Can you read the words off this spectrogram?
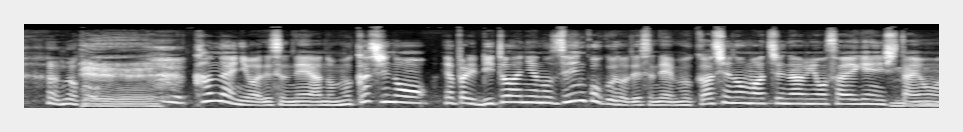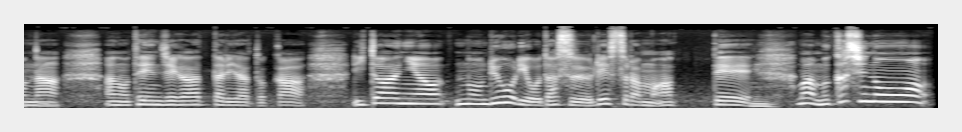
あの館内にはですねあの昔のやっぱりリトアニアの全国のですね昔の街並みを再現したような、あの展示があったりだとかリトアニアの料理を出すレストランもあって、うん。まあ昔の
